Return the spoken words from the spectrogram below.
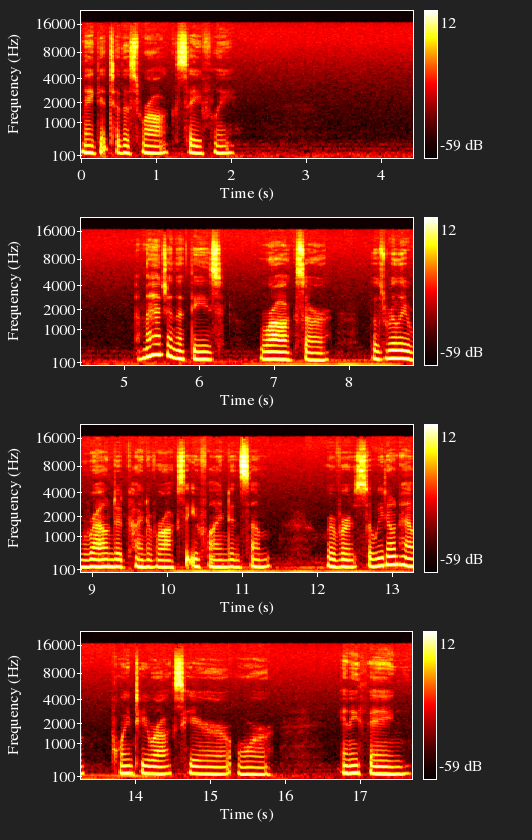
make it to this rock safely. Imagine that these rocks are those really rounded kind of rocks that you find in some rivers. So we don't have pointy rocks here or anything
